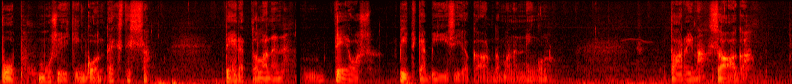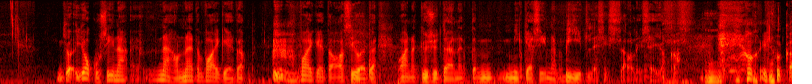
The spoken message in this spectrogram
pop-musiikin kontekstissa tehdä tuollainen teos, pitkä biisi, joka on tämmöinen niin kuin tarina, saaga. Joku siinä, nämä on näitä vaikeita vaikeita asioita. Aina kysytään, että mikä siinä Beatlesissa oli se, joka, mm. joka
